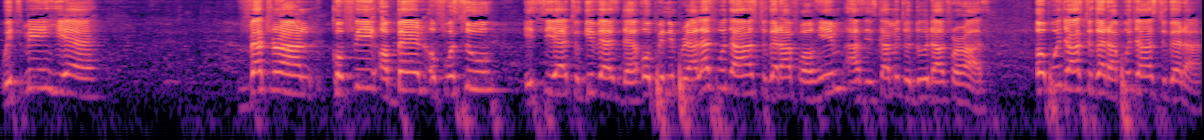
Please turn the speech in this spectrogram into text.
With me here, veteran Kofi Oben Ofosu is here to give us the opening prayer. Let's put our hands together for him as he's coming to do that for us. Oh, put your hands together, put your hands together.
